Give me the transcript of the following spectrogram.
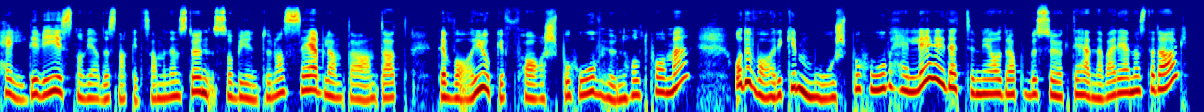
Heldigvis, når vi hadde snakket sammen en stund, så begynte hun å se blant annet at det var jo ikke fars behov hun holdt på med, og det var ikke mors behov heller i dette med å dra på besøk til henne hver eneste dag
